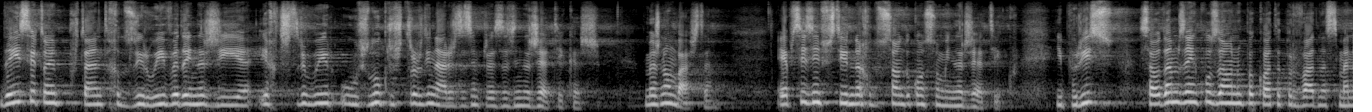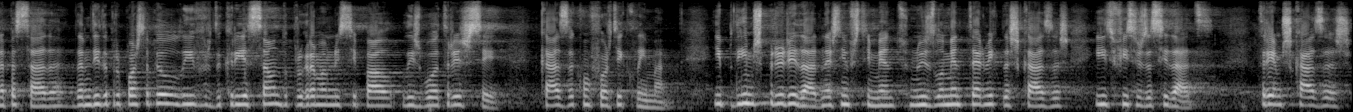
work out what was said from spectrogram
Daí ser tão importante reduzir o IVA da energia e redistribuir os lucros extraordinários das empresas energéticas. Mas não basta. É preciso investir na redução do consumo energético e, por isso, saudamos a inclusão no pacote aprovado na semana passada da medida proposta pelo LIVRE de criação do Programa Municipal Lisboa 3C, Casa, Conforto e Clima, e pedimos prioridade neste investimento no isolamento térmico das casas e edifícios da cidade. Teremos casas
